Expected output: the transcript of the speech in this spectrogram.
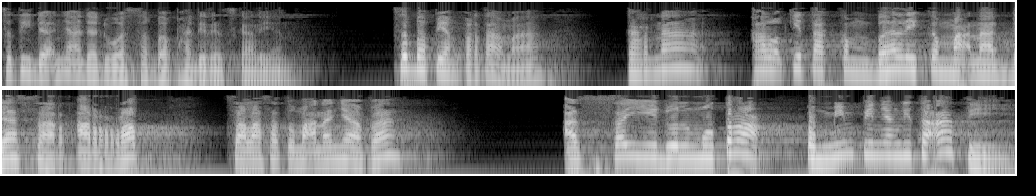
Setidaknya ada dua sebab hadirin sekalian. Sebab yang pertama, karena kalau kita kembali ke makna dasar Arab, salah satu maknanya apa? As-sayyidul muta' pemimpin yang ditaati.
